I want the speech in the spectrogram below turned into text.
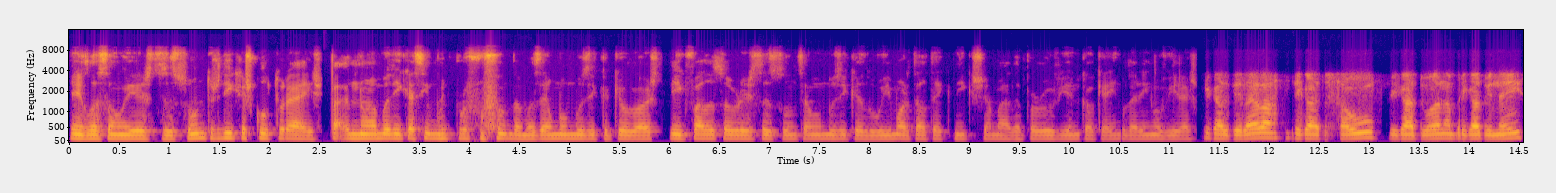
em relação a estes assuntos. Dicas culturais, Pá, não é uma dica assim muito profunda, mas é uma música que eu eu gosto e que fala sobre estes assuntos. É uma música do Immortal Technique chamada Peruvian Cocaine. Puderem ouvir. Acho. Obrigado, Vilela. Obrigado, Saul. Obrigado, Ana. Obrigado, Inês.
